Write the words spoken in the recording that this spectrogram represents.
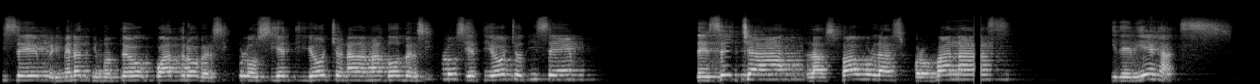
Dice 1 Timoteo 4, versículos 7 y 8, nada más dos versículos, 7 y 8, dice, desecha las fábulas profanas y de viejas.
